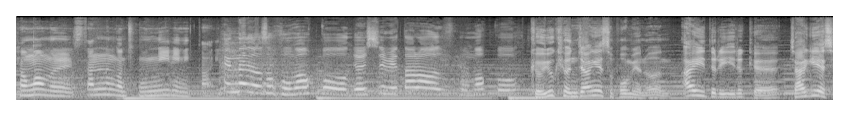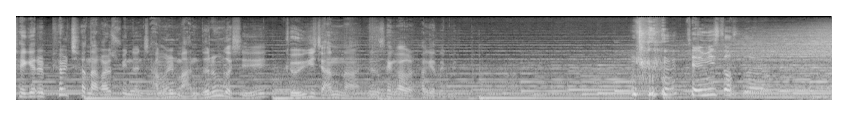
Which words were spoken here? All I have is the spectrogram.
경험을 쌓는 건 좋은 일이니까 힘내줘서 고맙고 열심히 따라와서 고맙고 교육 현장에서 보면은 아이들이 이렇게 자기의 세계를 펼쳐 나갈 수 있는 장을 만드는 것이 교육이지 않나 이런 생각을 하게 됩니다. 재밌었어요.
